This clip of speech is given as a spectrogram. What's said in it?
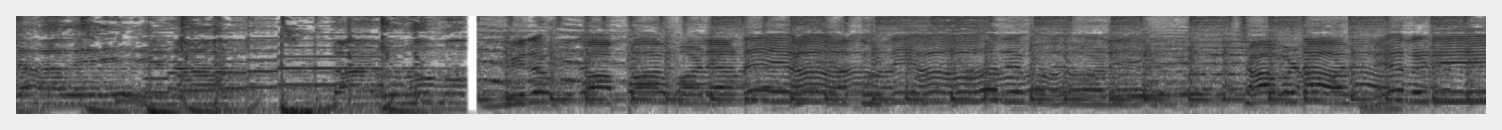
ચાલે ના. વિરમ બાપા ચાવડા મેલડી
